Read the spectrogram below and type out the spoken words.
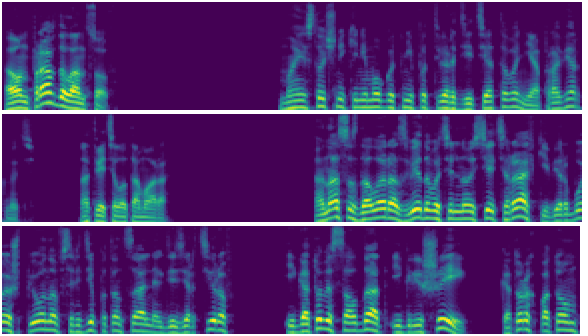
«А он правда Ланцов?» «Мои источники не могут ни подтвердить этого, ни опровергнуть», — ответила Тамара. Она создала разведывательную сеть Равки, вербуя шпионов среди потенциальных дезертиров и готовя солдат и грешей, которых потом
